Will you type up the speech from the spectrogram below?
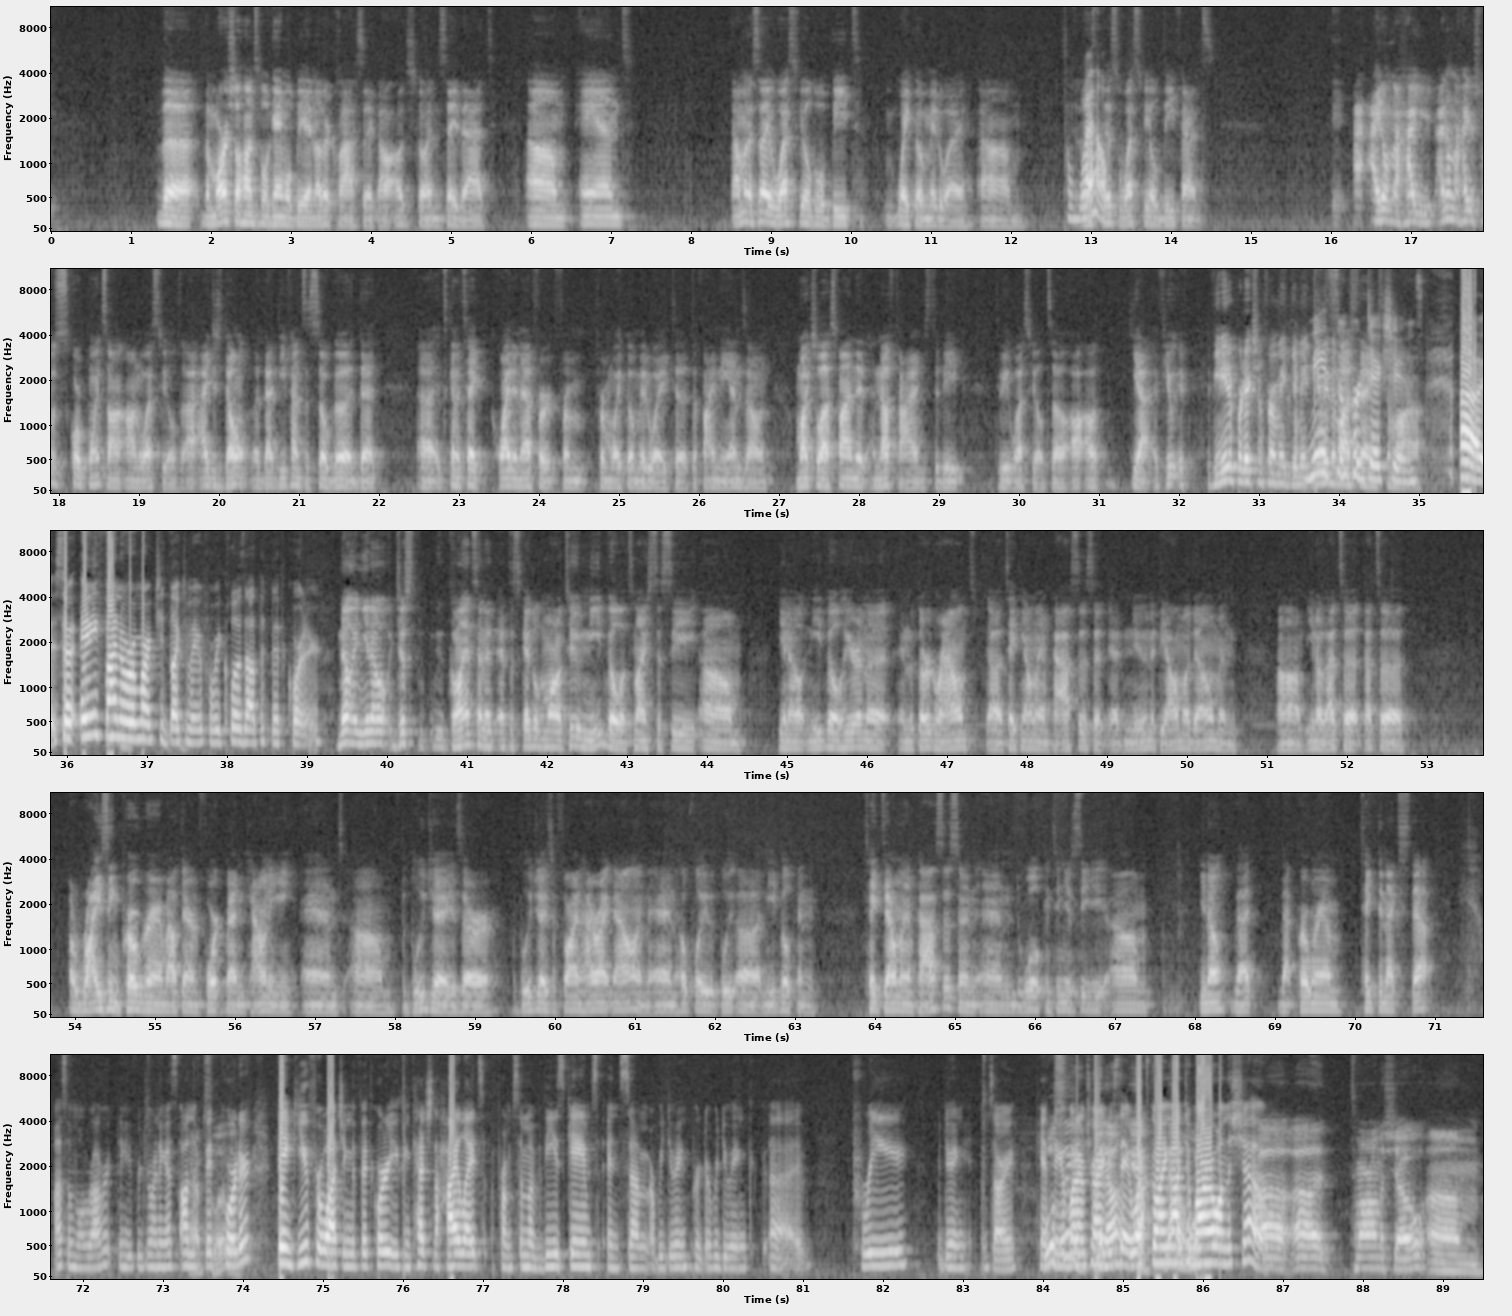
the the Marshall Huntsville game will be another classic. I'll, I'll just go ahead and say that. Um, and I'm going to say Westfield will beat Waco Midway. Um, well, this, this Westfield defense I, I don't know how you I don't know how you're supposed to score points on, on Westfield. I, I just don't. That defense is so good that uh, it's going to take quite an effort from, from Waco Midway to, to find the end zone, much less find it enough times to beat to beat Westfield. So I'll, I'll yeah, if you if, if you need a prediction from me, give me, give me the some predictions. Uh, so, any final remarks you'd like to make before we close out the fifth quarter? No, and you know, just glancing at, at the schedule tomorrow too, Needville. It's nice to see. Um, you know, Needville here in the in the third round, uh, taking on Lampasas at, at noon at the Alamodome, and um, you know that's a that's a a rising program out there in Fort Bend County, and um, the Blue Jays are Blue Jays are flying high right now, and, and hopefully the Blue, uh, Needville can take down Lampasas, and, and we'll continue to see um, you know that that program take the next step. Awesome. Well, Robert, thank you for joining us on the Absolutely. fifth quarter. Thank you for watching the fifth quarter. You can catch the highlights from some of these games and some. Are we doing? Are we doing uh, pre? We're doing. I'm sorry. Can't we'll think see. of what I'm trying you know, to say. Yeah, What's going no, on tomorrow we'll, on the show? Uh, uh, tomorrow on the show. Um,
